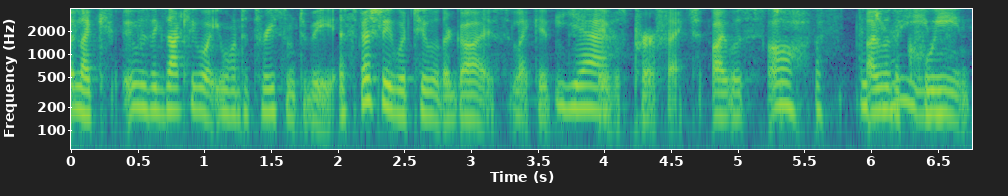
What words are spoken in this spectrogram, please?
Like it was exactly what you want a threesome to be, especially with two other guys. Like it, Yeah. it was perfect. I was just, Oh, the, the I was a queen.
